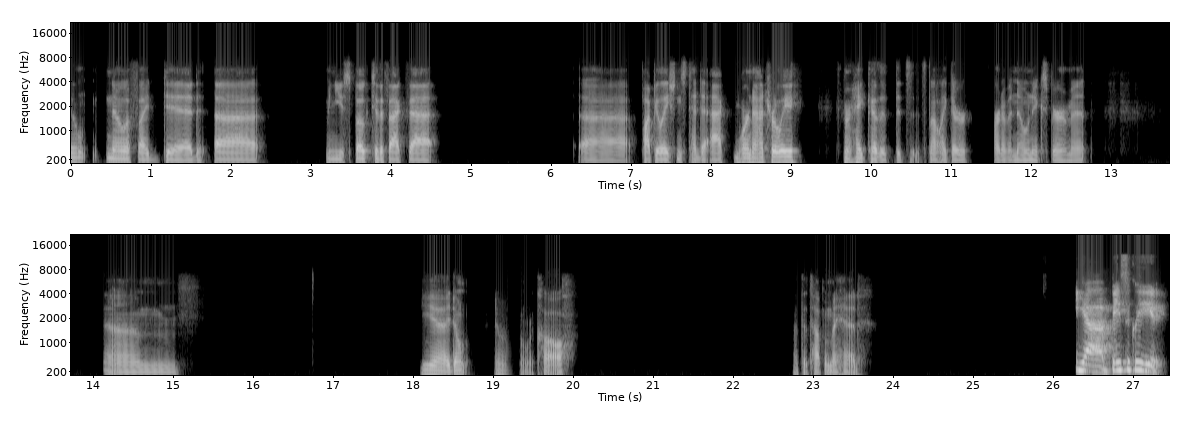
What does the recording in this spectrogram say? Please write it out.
Don't know if I did. Uh, I mean, you spoke to the fact that uh, populations tend to act more naturally, right? Because it, it's it's not like they're part of a known experiment. Um, yeah, I don't don't recall at the top of my head. Yeah, basically,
